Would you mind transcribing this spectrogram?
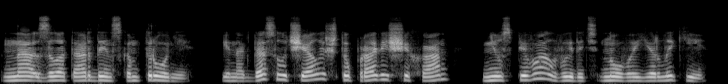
на Золотоордынском троне иногда случалось, что правящий хан не успевал выдать новые ярлыки,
